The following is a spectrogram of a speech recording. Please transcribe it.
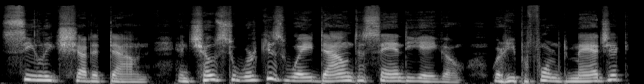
Selig shut it down and chose to work his way down to San Diego, where he performed magic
